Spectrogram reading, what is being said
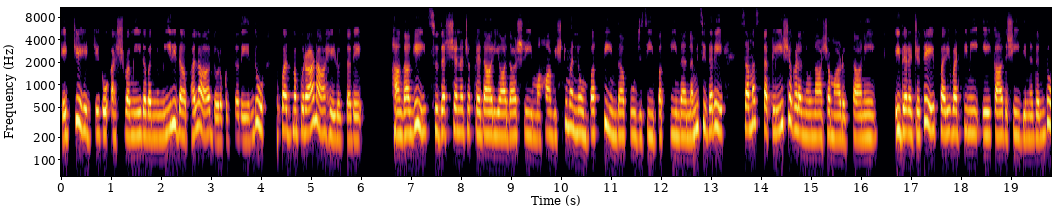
ಹೆಜ್ಜೆ ಹೆಜ್ಜೆಗೂ ಅಶ್ವಮೇಧವನ್ನು ಮೀರಿದ ಫಲ ದೊರಕುತ್ತದೆ ಎಂದು ಪದ್ಮಪುರಾಣ ಹೇಳುತ್ತದೆ. ಹಾಗಾಗಿ ಸುದರ್ಶನ ಚಕ್ರಧಾರಿಯಾದ ಶ್ರೀ ಮಹಾವಿಷ್ಣುವನ್ನು ಭಕ್ತಿಯಿಂದ ಪೂಜಿಸಿ ಭಕ್ತಿಯಿಂದ ನಮಿಸಿದರೆ ಸಮಸ್ತ ಕ್ಲೇಶಗಳನ್ನು ನಾಶ ಮಾಡುತ್ತಾನೆ. ಇದರ ಜೊತೆ ಪರಿವರ್ತಿನಿ ಏಕಾದಶಿ ದಿನದಂದು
